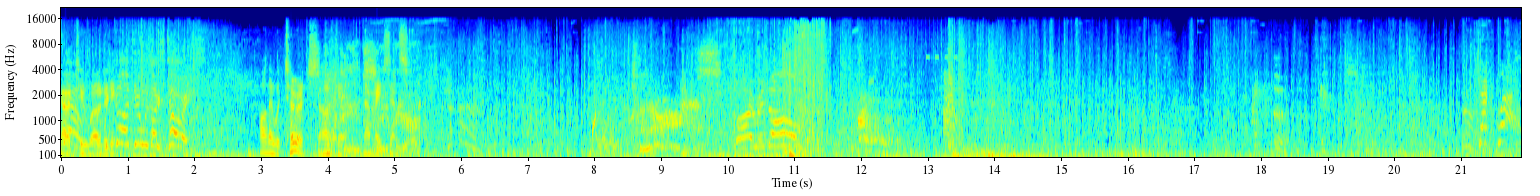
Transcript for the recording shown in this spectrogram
Work out too well, did it? Can't deal with those turrets! Oh, they were turrets. Okay, that makes sense. Fire in the hole! Jack Flash!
